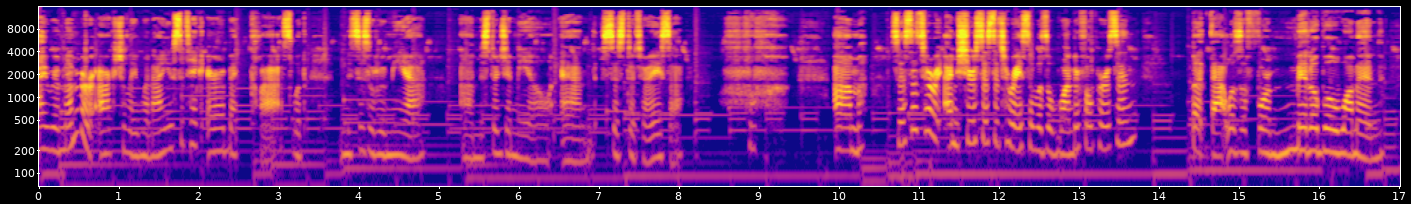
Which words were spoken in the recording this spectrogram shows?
I remember actually when I used to take Arabic class with Mrs. Rumia, uh, Mr. Jamil, and Sister Teresa. um, Sister Teresa, I'm sure Sister Teresa was a wonderful person, but that was a formidable woman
